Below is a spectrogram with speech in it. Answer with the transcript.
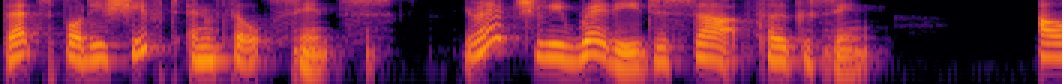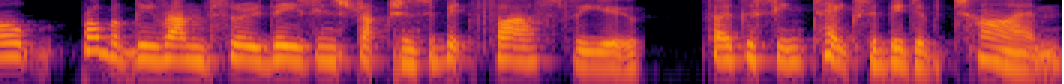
that's body shift and felt sense. You're actually ready to start focusing. I'll probably run through these instructions a bit fast for you. Focusing takes a bit of time.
